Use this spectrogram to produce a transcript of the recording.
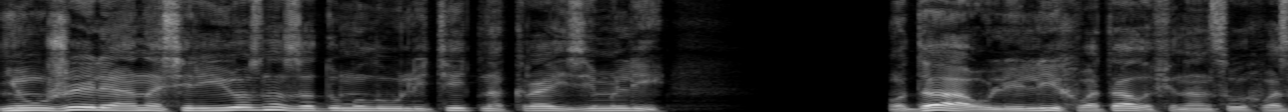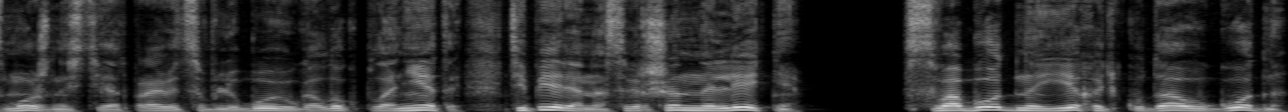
Неужели она серьезно задумала улететь на край земли? О да, у Лили хватало финансовых возможностей отправиться в любой уголок планеты. Теперь она совершеннолетняя, свободна ехать куда угодно,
